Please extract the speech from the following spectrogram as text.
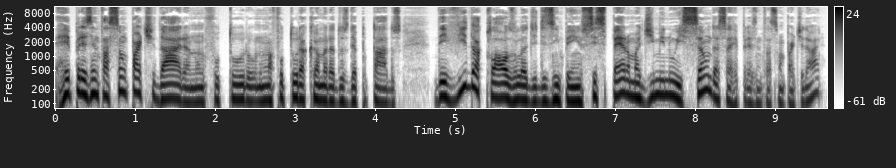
representação partidária num futuro, numa futura Câmara dos Deputados, devido à cláusula de desempenho, se espera uma diminuição dessa representação partidária?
